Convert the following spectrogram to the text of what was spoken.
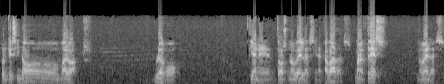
Porque si no, mal vamos. Luego, tiene dos novelas inacabadas, bueno, tres novelas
